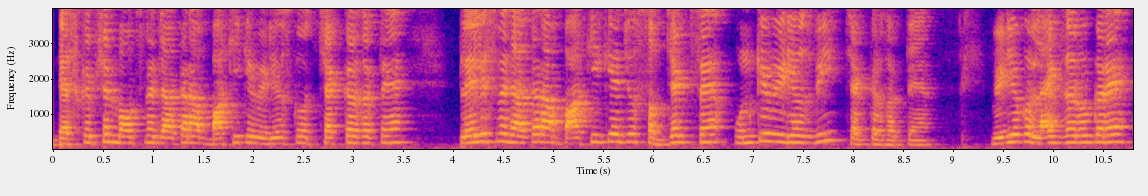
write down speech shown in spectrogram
डिस्क्रिप्शन बॉक्स में जाकर आप बाकी के वीडियोस को चेक कर सकते हैं। प्लेलिस्ट में जाकर आप बाकी के जो सब्जेक्ट्स हैं उनके वीडियोस भी चेक कर सकते हैं। वीडियो को लाइक ज़रूर करें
